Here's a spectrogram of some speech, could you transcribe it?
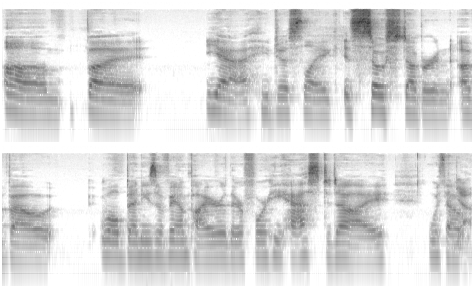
Um but yeah, he just like is so stubborn about well, Benny's a vampire, therefore he has to die without Yeah.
